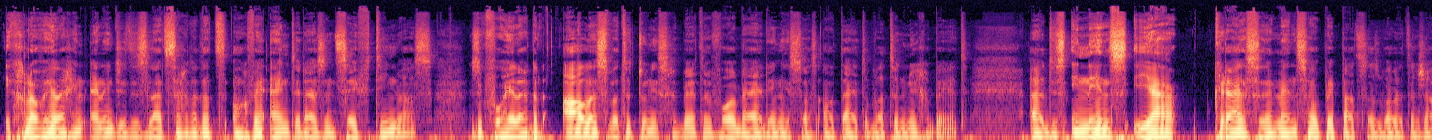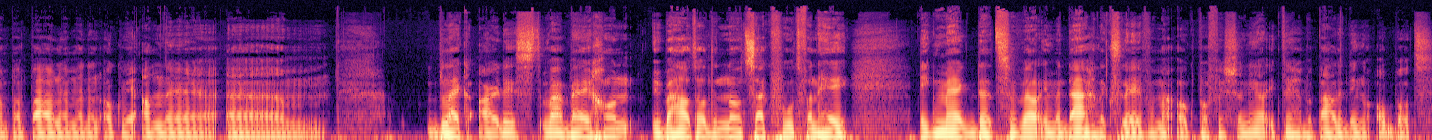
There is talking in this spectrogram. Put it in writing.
ik geloof heel erg in energy. Dus laat zeggen dat dat ongeveer eind 2017 was. Dus ik voel heel erg dat alles wat er toen is gebeurd een voorbereiding is, zoals altijd, op wat er nu gebeurt. Eh, dus ineens, ja, kruisen mensen op je pad, zoals bijvoorbeeld een Jean Paula, maar dan ook weer andere ehm, black artists, waarbij je gewoon überhaupt al de noodzaak voelt van hé, hey, ik merk dat zowel in mijn dagelijks leven, maar ook professioneel, ik tegen bepaalde dingen opbots.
